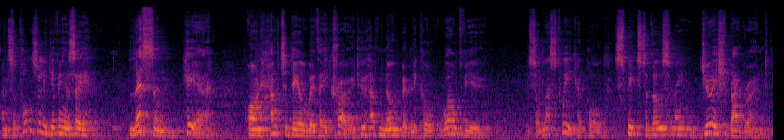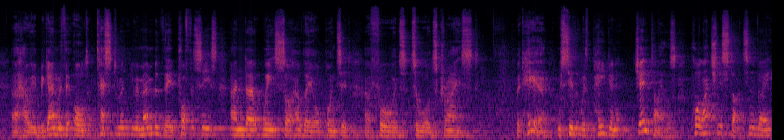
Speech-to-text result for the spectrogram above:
And so Paul's really giving us a lesson here on how to deal with a crowd who have no biblical worldview. So last week, Paul speaks to those from a Jewish background, uh, how he began with the Old Testament, you remember, the prophecies, and uh, we saw how they all pointed uh, forwards towards Christ. But here we see that with pagan Gentiles, Paul actually starts in a very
